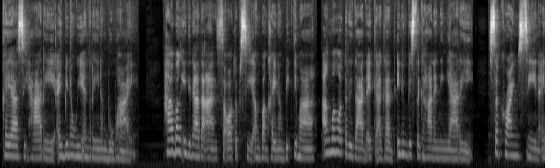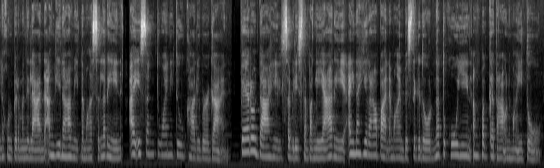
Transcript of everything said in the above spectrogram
Kaya si Harry ay binawian rin ng buhay. Habang idinadaan sa autopsy ang bangkay ng biktima, ang mga otoridad ay kaagad inimbestigahan ang nangyari. Sa crime scene ay nakumpirma nila na ang ginamit ng mga salarin ay isang 22 caliber gun. Pero dahil sa bilis ng pangyayari ay nahirapan ang mga investigador na tukuyin ang pagkatao ng mga ito.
